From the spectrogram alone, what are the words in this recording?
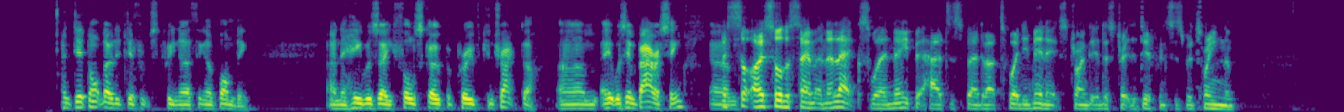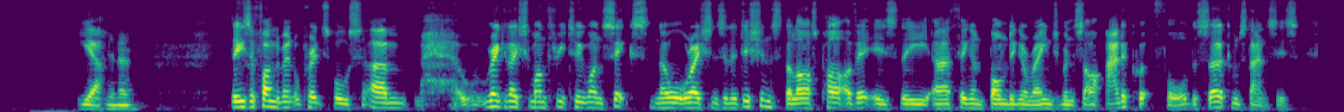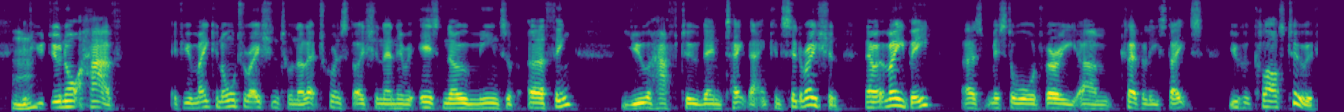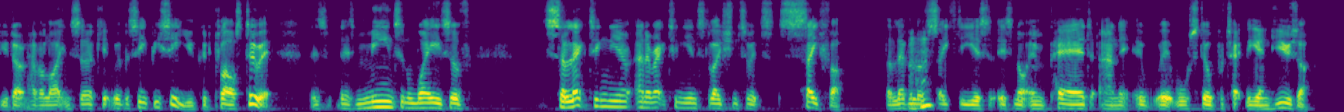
and did not know the difference between earthing and bonding. And he was a full scope approved contractor. Um, it was embarrassing. Um, I, saw, I saw the same at an ELEX where NAPIT had to spend about 20 minutes trying to illustrate the differences between them. Yeah. You know, these are fundamental principles. Um, Regulation 13216, no alterations and additions. The last part of it is the uh, thing and bonding arrangements are adequate for the circumstances. Mm-hmm. If you do not have, if you make an alteration to an electrical installation, then there is no means of earthing. You have to then take that in consideration. Now, it may be, as Mr. Ward very um, cleverly states, you could class two if you don't have a lighting circuit with a CPC. You could class two it. There's there's means and ways of selecting the, and erecting the installation so it's safer. The level mm-hmm. of safety is, is not impaired and it, it, it, will still protect the end user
